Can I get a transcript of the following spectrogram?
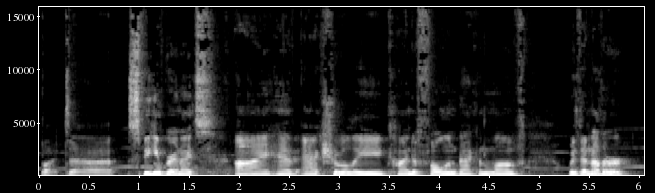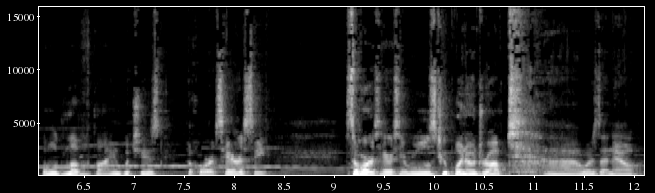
But uh, speaking of Grey Knights, I have actually kind of fallen back in love with another old love of mine, which is the Horus Heresy. So Horus Heresy Rules 2.0 dropped, uh, what is that now?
